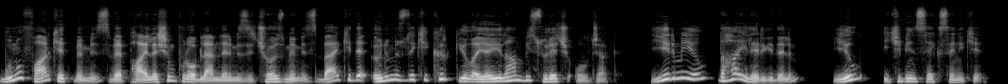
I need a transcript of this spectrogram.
Bunu fark etmemiz ve paylaşım problemlerimizi çözmemiz belki de önümüzdeki 40 yıla yayılan bir süreç olacak. 20 yıl daha ileri gidelim. Yıl 2082.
